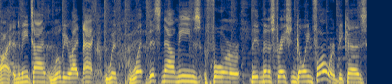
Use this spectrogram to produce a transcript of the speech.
All right, in the meantime, we'll be right back with what this now means for the administration going forward because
